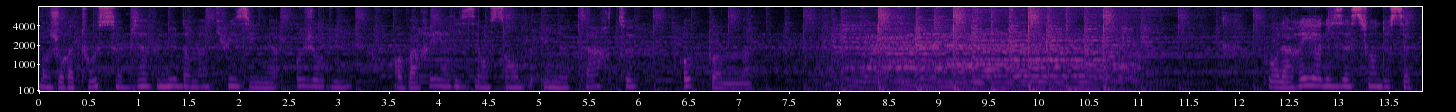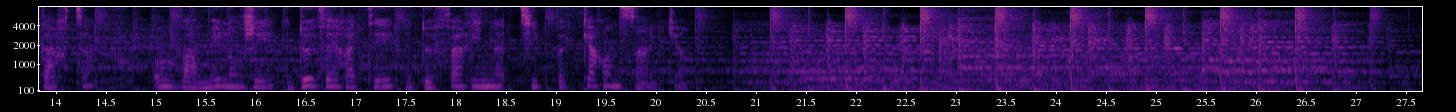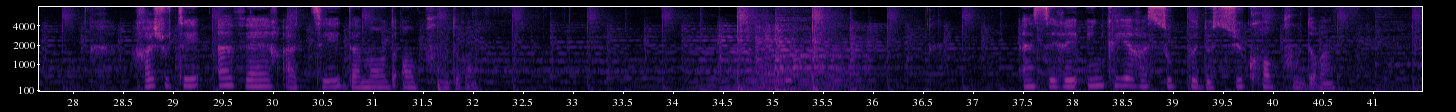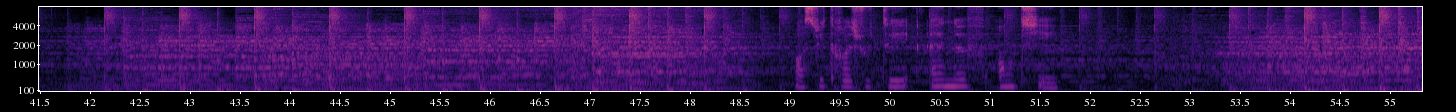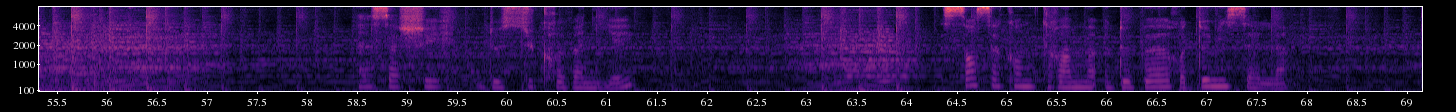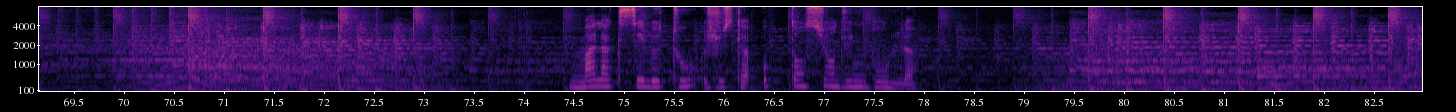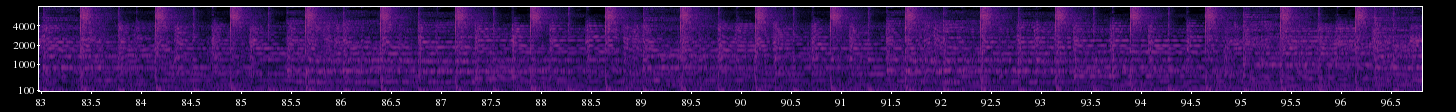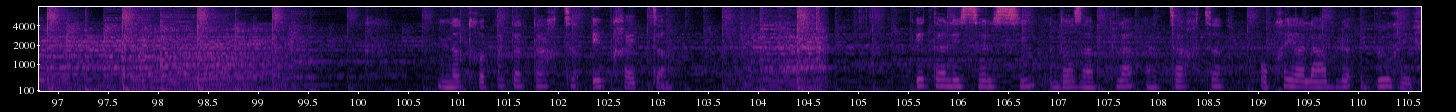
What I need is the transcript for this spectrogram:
Bonjour à tous, bienvenue dans ma cuisine. Aujourd'hui, on va réaliser ensemble une tarte aux pommes. Pour la réalisation de cette tarte, on va mélanger deux verres à thé de farine type 45. Rajoutez un verre à thé d'amande en poudre. Insérez une cuillère à soupe de sucre en poudre. Ensuite, rajoutez un œuf entier. Un sachet de sucre vanillé, 150 g de beurre demi-sel, malaxez le tout jusqu'à obtention d'une boule. Notre pâte à tarte est prête. Étalez celle-ci dans un plat à tarte au préalable beurré.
